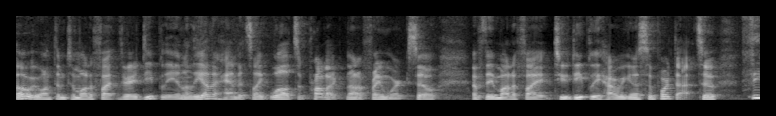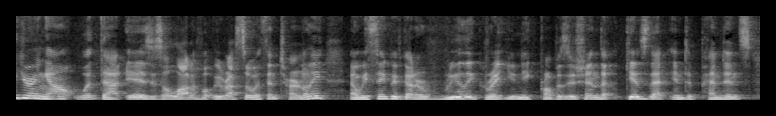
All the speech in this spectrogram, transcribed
oh, we want them to modify it very deeply. And on the other hand, it's like, well, it's a product, not a framework. So if they modify it too deeply, how are we going to support that? So figuring out what that is is a lot of what we wrestle with internally. And we think we've got a really great, unique proposition that gives that independence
